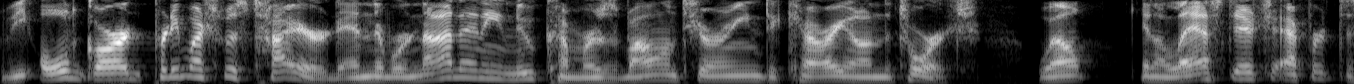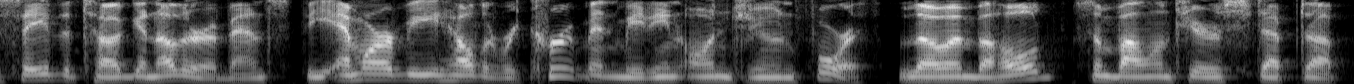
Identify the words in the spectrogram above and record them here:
The old guard pretty much was tired, and there were not any newcomers volunteering to carry on the torch. Well, in a last ditch effort to save the tug and other events, the MRE held a recruitment meeting on June 4th. Lo and behold, some volunteers stepped up.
